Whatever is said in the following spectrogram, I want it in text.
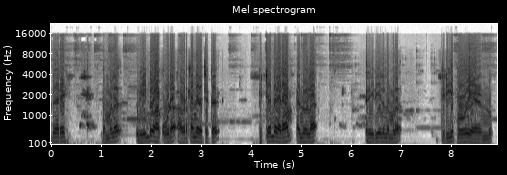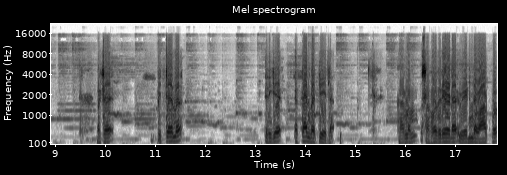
കൂട്ടുകാരെ നമ്മൾ വീണ്ടും ആ കൂട് അവിടെ തന്നെ വെച്ചിട്ട് പിറ്റേന്ന് വരാം എന്നുള്ള രീതിയിൽ നമ്മൾ തിരികെ പോവുകയായിരുന്നു. പക്ഷേ പിറ്റേന്ന് എനിക്ക് എത്താൻ പറ്റിയില്ല. കാരണം സഹോദരിയുടെ വീടിന്റെ വാർപ്പ്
